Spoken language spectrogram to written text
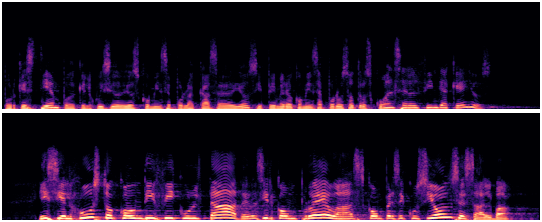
porque es tiempo de que el juicio de Dios comience por la casa de Dios y primero comienza por nosotros, ¿cuál será el fin de aquellos? Y si el justo con dificultad, es decir, con pruebas, con persecución se salva,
